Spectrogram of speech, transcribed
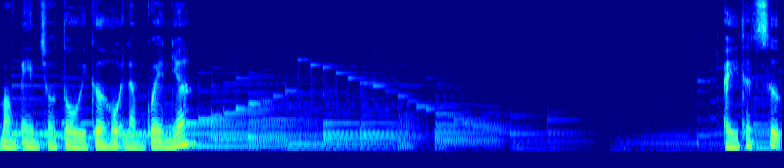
Mong em cho tôi cơ hội làm quen nhé. Ấy thật sự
